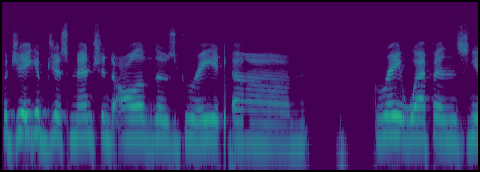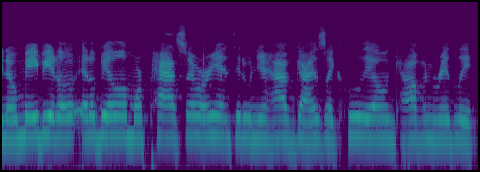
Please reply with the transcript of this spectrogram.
but Jacob just mentioned all of those great, um, great weapons. You know, maybe it'll it'll be a little more pass oriented when you have guys like Julio and Calvin Ridley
